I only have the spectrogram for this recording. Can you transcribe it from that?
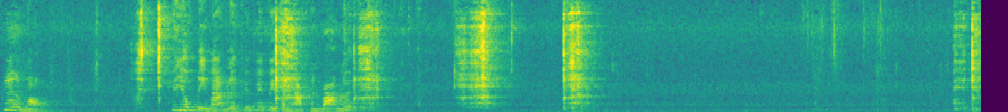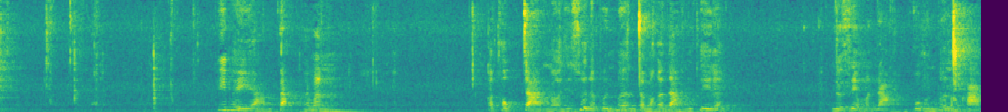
พี่เห็นบอกพี่ยกดีมากเลย พี่ไม่มีปัญหาเพื่อนบ้านเลย พี่พยายามตักให้มัน กระทบจานน้อยที่สุดอะเพื่อนๆแต่มันก็ดังทุกทีเลยเดี๋ยวเสียงมันดังกลัวเพื่อนๆรำคาญ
